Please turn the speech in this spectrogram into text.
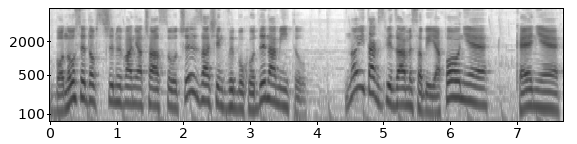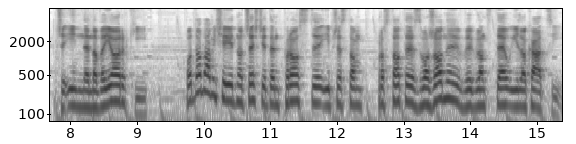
bonusy do wstrzymywania czasu, czy zasięg wybuchu dynamitu. No i tak zwiedzamy sobie Japonię, Kenię, czy inne Nowe Jorki. Podoba mi się jednocześnie ten prosty i przez tą prostotę złożony wygląd teł i lokacji.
